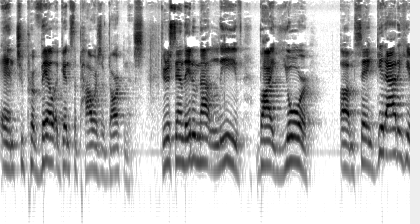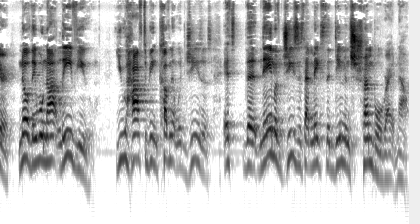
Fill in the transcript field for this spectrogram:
and to prevail against the powers of darkness. Do you understand? They do not leave by your um, saying, Get out of here. No, they will not leave you. You have to be in covenant with Jesus. It's the name of Jesus that makes the demons tremble right now.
